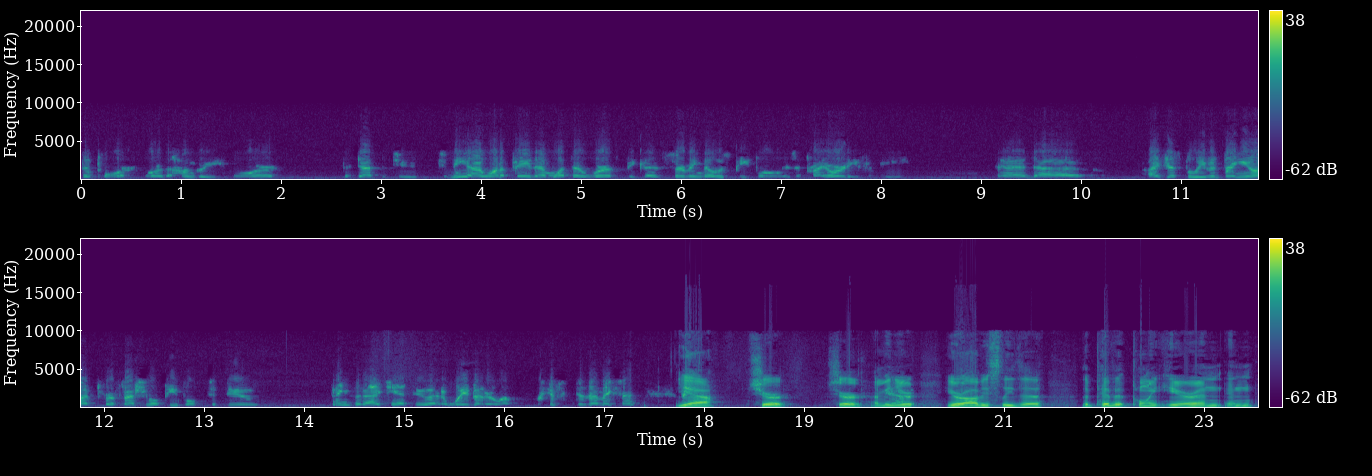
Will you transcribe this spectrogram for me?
the poor or the hungry or the destitute? To me, I want to pay them what they're worth because serving those people is a priority for me. And uh, I just believe in bringing on professional people to do things that I can't do at a way better level. Does that make sense? Yeah, sure, sure. I mean, yeah. you're you're obviously the the pivot point here, and and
